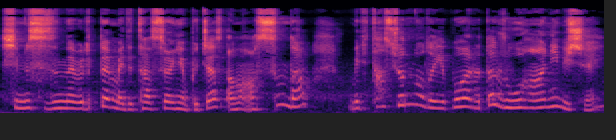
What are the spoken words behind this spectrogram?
Şimdi sizinle birlikte meditasyon yapacağız ama aslında meditasyonun olayı bu arada ruhani bir şey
